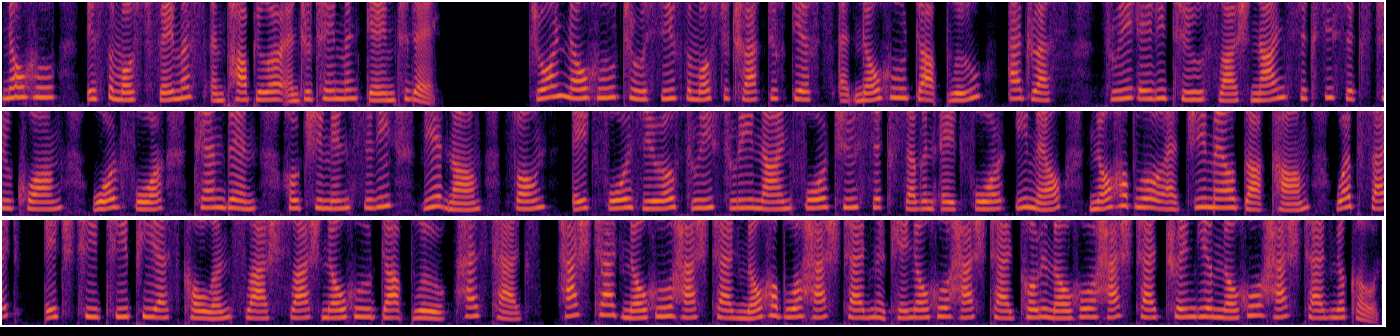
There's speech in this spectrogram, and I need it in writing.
Nohu is the most famous and popular entertainment game today. Join Nohu to receive the most attractive gifts at nohu.blue, address 382-966 Tu Cuong, Ward 4, Tan Binh, Ho Chi Minh City, Vietnam, phone 840-339-426-784, email nohublue at gmail.com, website https colon slash slash nohu.blue, hashtags, hashtag nohu, hashtag nohublue, hashtag nhacainohu, hashtag codenohu, hashtag trendium nohu, hashtag nocode.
